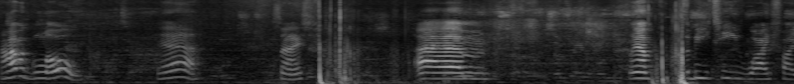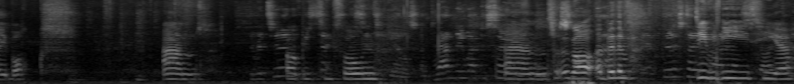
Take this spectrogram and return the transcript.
I have a globe. Yeah. It's nice. Um, we have the BT Wi-Fi box. And The return of the BT phone. and the City Girls, a brand new episode And of we've got a bit of DVDs here.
